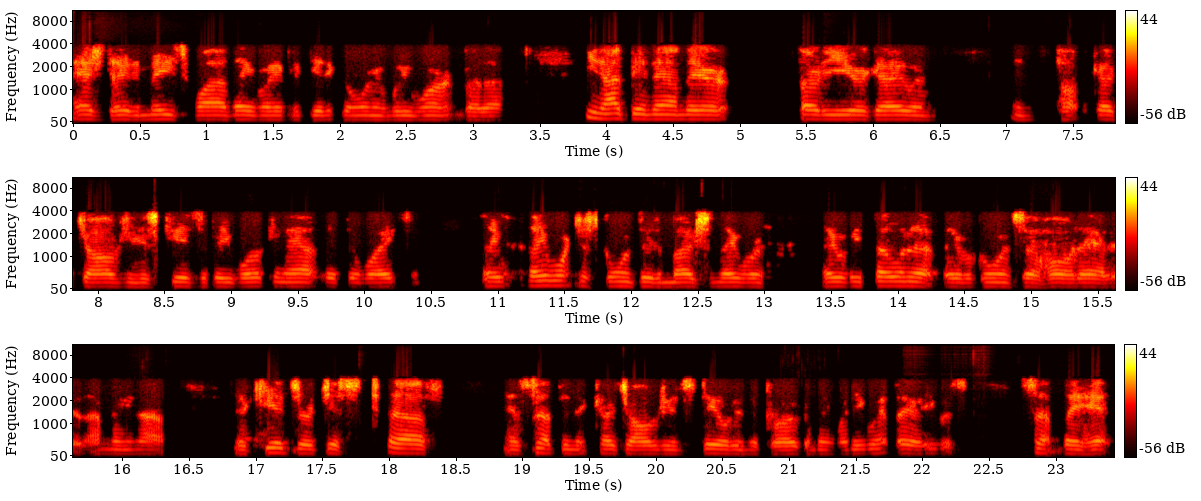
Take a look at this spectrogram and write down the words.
agitated me. It's why they were able to get it going and we weren't. But uh, you know, I'd been down there 30 years ago and and talked to Coach Aldridge and his kids to be working out, lifting weights. And they they weren't just going through the motion; they were they would be throwing up. They were going so hard at it. I mean, uh, the kids are just tough, and something that Coach Aldridge instilled in the program. And when he went there, he was something they hadn't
